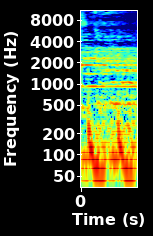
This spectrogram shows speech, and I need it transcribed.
Thank you.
